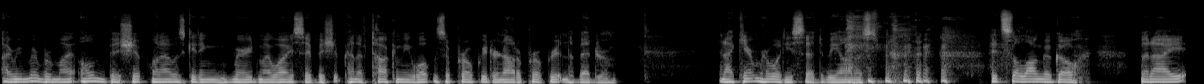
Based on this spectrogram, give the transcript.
I remember my own bishop when I was getting married. My YSA bishop kind of talking me what was appropriate or not appropriate in the bedroom, and I can't remember what he said to be honest. it's so long ago, but I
